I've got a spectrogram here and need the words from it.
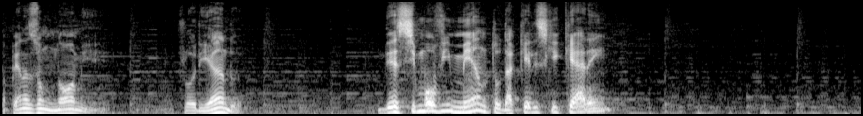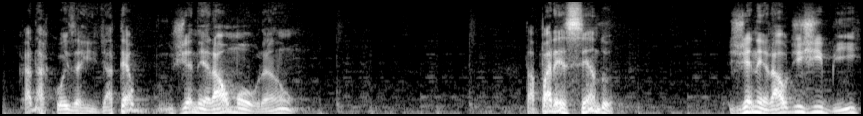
apenas um nome floreando, desse movimento daqueles que querem cada coisa ridícula. Até o general Mourão está parecendo general de gibi.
